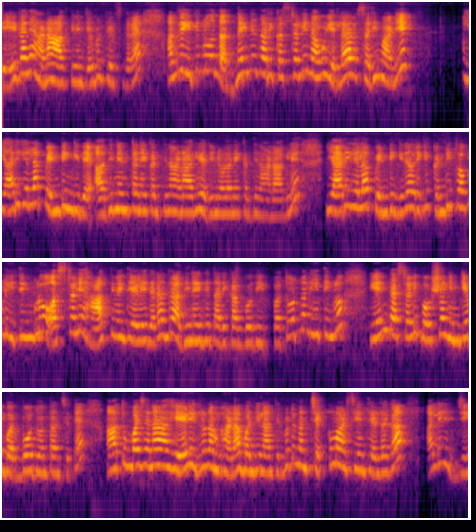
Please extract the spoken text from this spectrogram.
ಬೇಗನೆ ಹಣ ಹಾಕ್ತೀವಿ ಅಂತ ಹೇಳ್ಬಿಟ್ಟು ತಿಳಿಸಿದ್ದಾರೆ. ಅಂದರೆ ಈ ತಿಂಗಳು ಒಂದು ಹದಿನೈದನೇ ತಾರೀಕಷ್ಟರಲ್ಲಿ ನಾವು ಎಲ್ಲ ಸರಿ ಮಾಡಿ, ಯಾರಿಗೆಲ್ಲ ಪೆಂಡಿಂಗ್ ಇದೆ, ಹದಿನೆಂಟನೇ ಕಂತಿನ ಹಣ ಆಗಲಿ, ಹದಿನೇಳನೇ ಕಂತಿನ ಹಣ ಆಗಲಿ, ಯಾರಿಗೆಲ್ಲ ಪೆಂಡಿಂಗ್ ಇದೆ ಅವರಿಗೆ ಖಂಡಿತವಾಗ್ಲೂ ಈ ತಿಂಗಳು ಅಷ್ಟರಲ್ಲಿ ಹಾಕ್ತೀವಿ ಅಂತ ಹೇಳಿದ್ದಾರೆ. ಅಂದರೆ ಹದಿನೈದನೇ ತಾರೀಕು ಆಗ್ಬೋದು ಇಪ್ಪತ್ತು ಒಟ್ನಲ್ಲಿ ಈ ತಿಂಗಳು ಎಂಡ್ ಅಷ್ಟರಲ್ಲಿ ಬಹುಶಃ ನಿಮಗೆ ಬರ್ಬೋದು ಅಂತ ಅನಿಸುತ್ತೆ. ತುಂಬ ಜನ ಹೇಳಿದರು ನಮ್ಗೆ ಹಣ ಬಂದಿಲ್ಲ ಅಂತ ಹೇಳ್ಬಿಟ್ಟು ನಾನು ಚೆಕ್ ಮಾಡಿಸಿ ಅಂತ ಹೇಳಿದಾಗ ಅಲ್ಲಿ G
